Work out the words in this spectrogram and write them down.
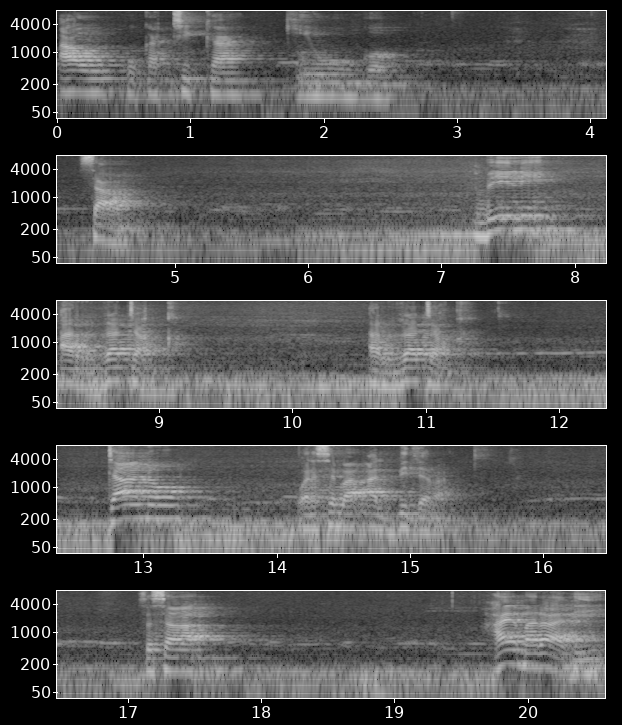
au kukatika kiungo. Sawa. Mbili, arrataq, arrataq. Tano, wanasema albidhra. Sasa haya maradhi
